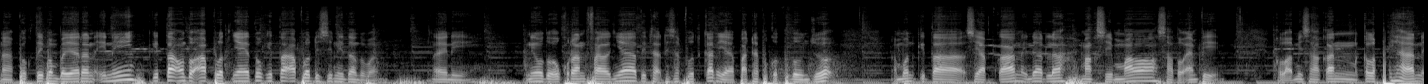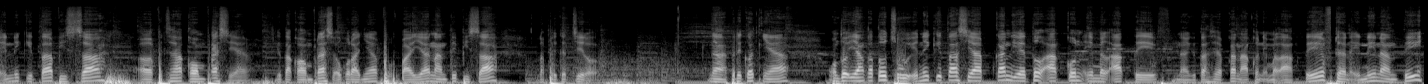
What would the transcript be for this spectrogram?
Nah bukti pembayaran ini kita untuk uploadnya itu kita upload di sini teman-teman. Nah ini ini untuk ukuran filenya tidak disebutkan ya pada buku petunjuk. Namun kita siapkan ini adalah maksimal 1 MB kalau misalkan kelebihan ini kita bisa uh, bisa kompres ya. Kita kompres ukurannya supaya nanti bisa lebih kecil. Nah berikutnya untuk yang ketujuh ini kita siapkan yaitu akun email aktif. Nah kita siapkan akun email aktif dan ini nanti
